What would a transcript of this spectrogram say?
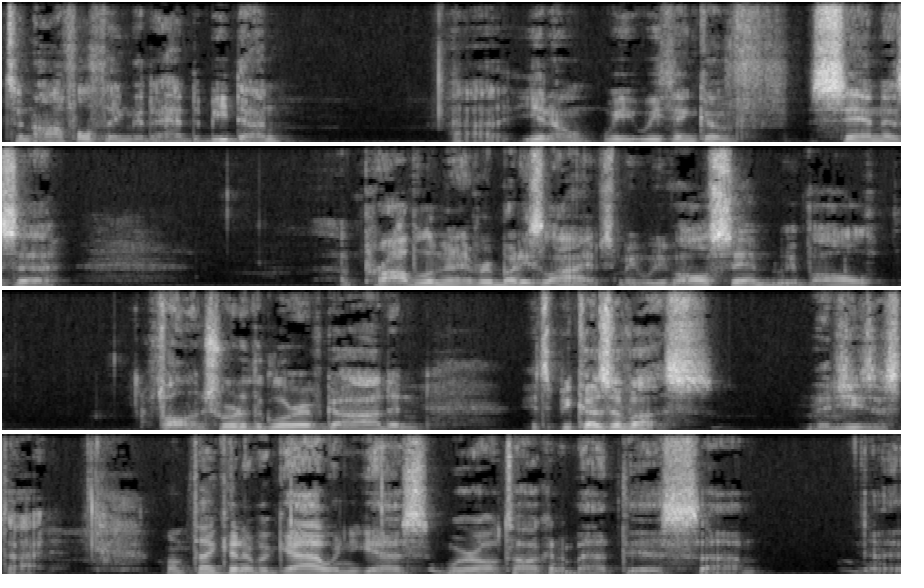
it's an awful thing that it had to be done. Uh, you know, we, we think of sin as a, a problem in everybody's lives. I mean, we've all sinned. We've all fallen short of the glory of God. And it's because of us that Jesus died. I'm thinking of a guy when you guys we're all talking about this. Um, uh,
